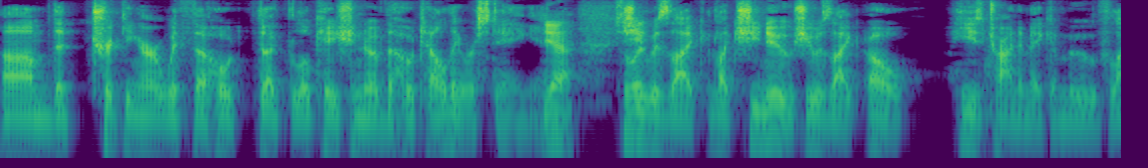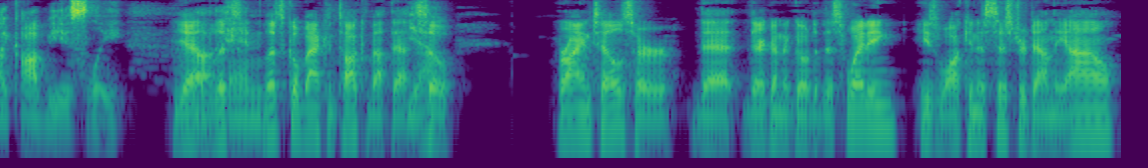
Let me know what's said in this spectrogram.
um, the tricking her with the ho- the location of the hotel they were staying in. Yeah. So she it- was like, like she knew. She was like, oh, he's trying to make a move. Like obviously, Yeah, Uh, let's and- let's go back and talk about that. Yeah. So Brian tells her that they're going to go to this wedding. He's walking his sister down the aisle.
